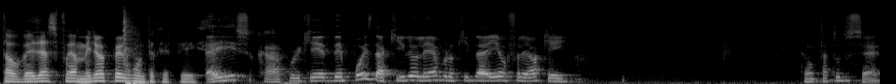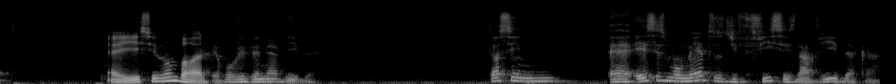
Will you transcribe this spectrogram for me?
Talvez essa foi a melhor pergunta que você fez. É isso, cara, porque depois daquilo eu lembro que daí eu falei, ok. Então tá tudo certo. É isso e vambora. Eu vou viver minha vida. Então, assim, é, esses momentos difíceis na vida, cara,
